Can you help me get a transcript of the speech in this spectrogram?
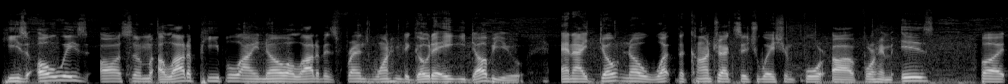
He's always awesome. A lot of people I know, a lot of his friends want him to go to AEW, and I don't know what the contract situation for uh, for him is, but."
